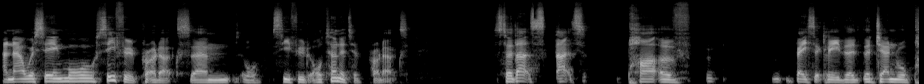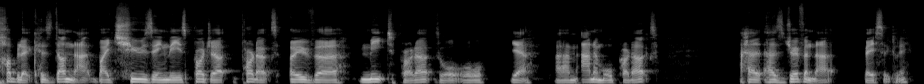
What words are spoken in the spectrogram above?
And now we're seeing more seafood products um, or seafood alternative products. So that's that's part of basically the, the general public has done that by choosing these project products over meat products or, or yeah um, animal products ha- has driven that basically.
